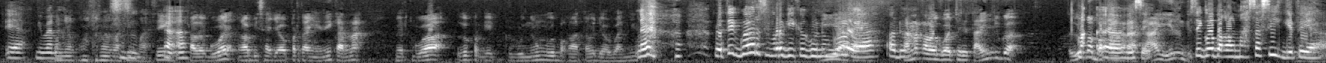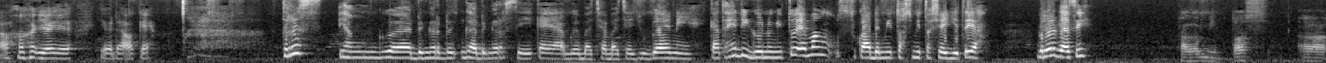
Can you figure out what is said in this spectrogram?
ya gimana punya keuntungan masing-masing kalau gua nggak bisa jawab pertanyaan ini karena menurut gua lu pergi ke gunung lu bakal tahu jawabannya berarti gue harus pergi ke gunung dulu ya aduh karena kalau gua ceritain juga lu Ma- nggak bakal iya sih. ngerasain gitu. Pasti gue bakal masa sih gitu ya. Iya iya. Ya udah oke. Terus yang gue denger de- nggak denger sih kayak gue baca-baca juga nih. Katanya di gunung itu emang suka ada mitos-mitosnya gitu ya. Bener gak sih? kalau mitos eh,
